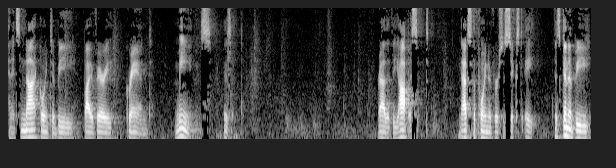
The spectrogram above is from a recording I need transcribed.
And it's not going to be by very grand means, is it? Rather, the opposite. That's the point of verses 6 to 8. It's going to be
